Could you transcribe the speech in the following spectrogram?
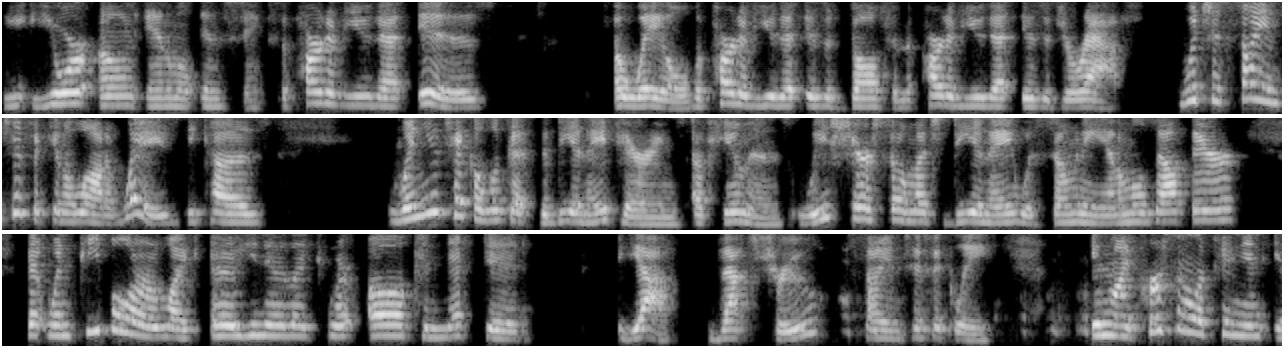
your own animal instincts, the part of you that is a whale, the part of you that is a dolphin, the part of you that is a giraffe, which is scientific in a lot of ways because when you take a look at the DNA pairings of humans, we share so much DNA with so many animals out there that when people are like, oh, you know, like we're all connected, yeah, that's true scientifically. In my personal opinion, mm-hmm.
